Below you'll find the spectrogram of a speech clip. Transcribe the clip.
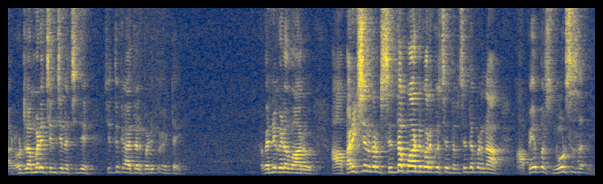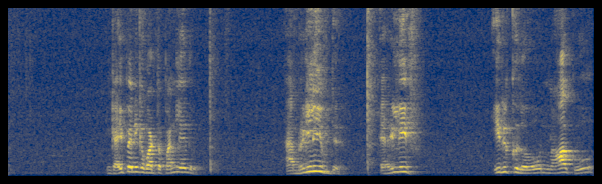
ఆ రోడ్ల అమ్మడి చిన్న చిన్న చి చిత్తు కాగితాలు పడిపోయి ఉంటాయి. అవన్నీ కూడా వారు ఆ పరీక్షల కొరకు సిద్ధపాటు కొరకు సిద్ధ సిద్ధపడిన ఆ పేపర్స్ నోట్స్ అవి. ఇంకా అయిపోయిన ఇంకా వాటితో పని లేదు. ఐఎమ్ రిలీవ్డ్ ఎ రిలీఫ్ ఇరుకులో నాకు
